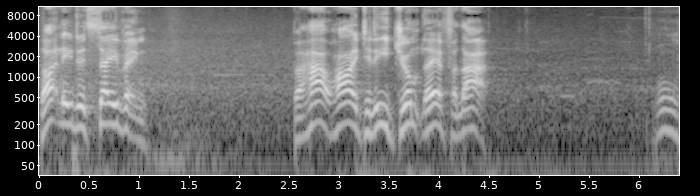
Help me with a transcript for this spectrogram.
That needed saving. But how high did he jump there for that? Ooh.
